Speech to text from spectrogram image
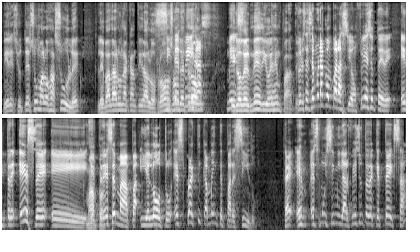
Mire, si usted suma los azules, le va a dar una cantidad. Los rojos son de Trump y lo del medio es empate. Pero si hacemos una comparación, fíjense ustedes, entre ese, eh, entre ese mapa y el otro es prácticamente parecido. es, muy similar. Fíjense ustedes que Texas,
